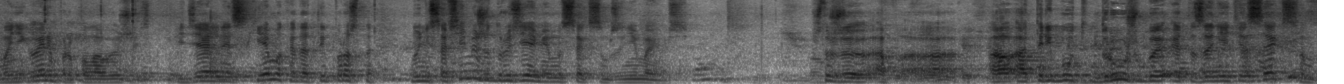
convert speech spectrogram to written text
Мы не говорим про половую жизнь. Идеальная схема, когда ты просто, ну не со всеми же друзьями мы сексом занимаемся. Что же, а, а, а, атрибут дружбы это занятие сексом?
